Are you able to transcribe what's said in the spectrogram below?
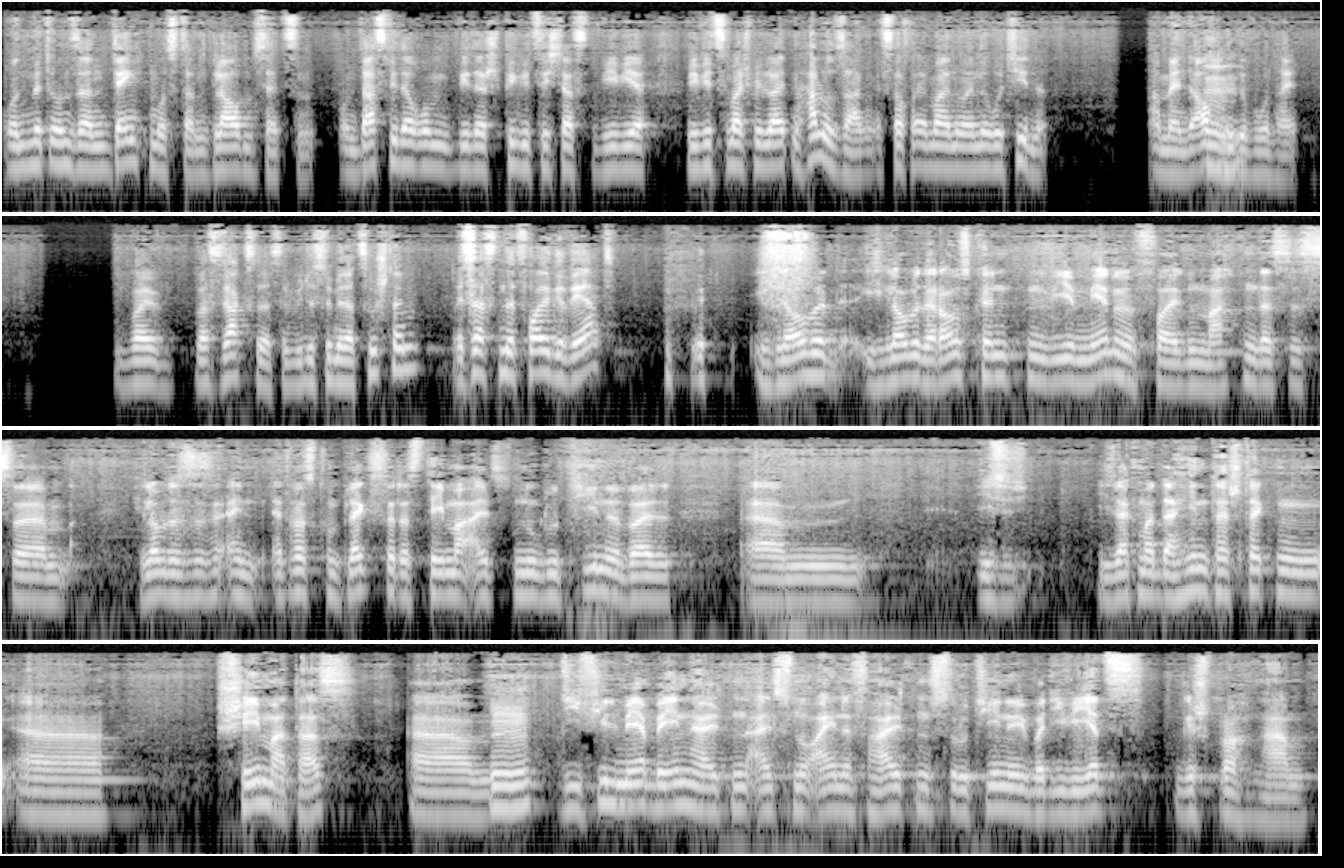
und mit unseren Denkmustern, Glaubenssätzen. Und das wiederum widerspiegelt sich das, wie wir, wie wir zum Beispiel Leuten Hallo sagen, ist doch immer nur eine Routine. Am Ende auch mhm. eine Gewohnheit. Weil, was sagst du dazu? Würdest du mir da zustimmen? Ist das eine Folge wert? ich glaube, ich glaube, daraus könnten wir mehrere Folgen machen. Das ist, ähm, ich glaube, das ist ein etwas komplexeres Thema als nur Routine, weil ähm, ich, ich sag mal, dahinter stecken äh, Schematas, ähm, mhm. die viel mehr beinhalten als nur eine Verhaltensroutine, über die wir jetzt gesprochen haben.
